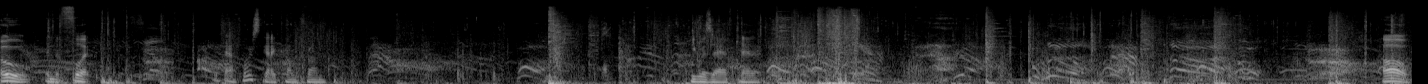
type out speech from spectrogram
Oh, in the foot. Where'd that horse guy come from? He was AFK. Oh.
